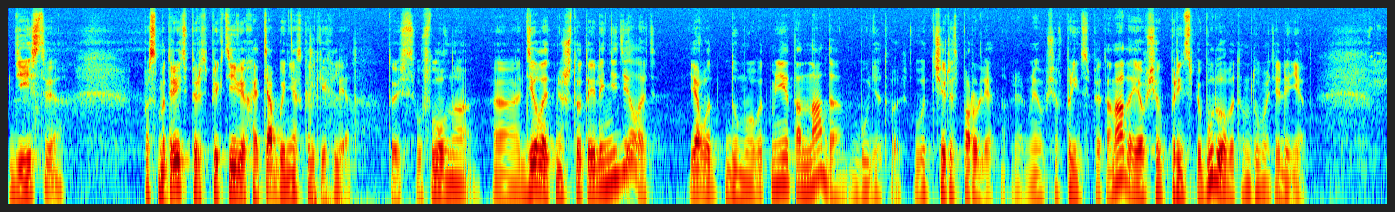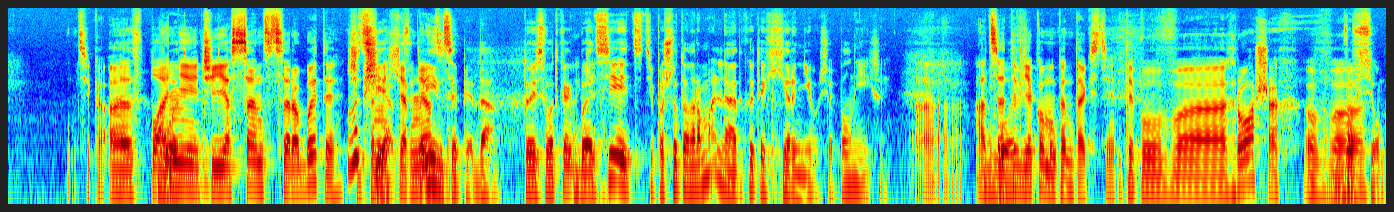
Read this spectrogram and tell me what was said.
действие посмотреть в перспективе хотя бы нескольких лет. То есть, условно, э, делать мне что-то или не делать, я вот думаю, вот мне это надо будет вот, вот через пару лет, например. Мне вообще в принципе это надо, я вообще в принципе буду об этом думать или нет. Цікаво. А в плані, чи є сенс це робити? Чи вообще, це не в херня? це? принципе, да. То есть вот как бы Окей. отсеять типа что-то нормальное от какой-то херни вообще полнейшей. А, а це Вот. ти в якому контексті? Типу, в е, грошах, в Во всем.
